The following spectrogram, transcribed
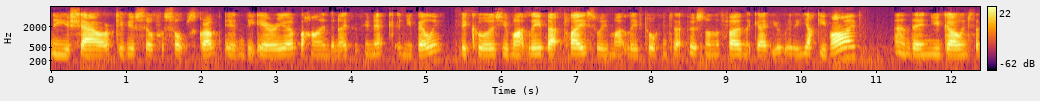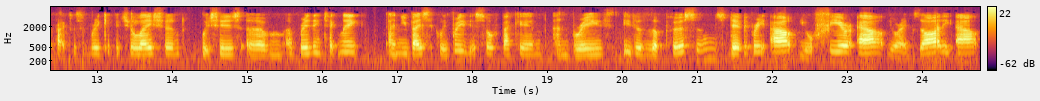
near your shower. Give yourself a salt scrub in the area behind the nape of your neck and your belly because you might leave that place or you might leave talking to that person on the phone that gave you a really yucky vibe. And then you go into the practice of recapitulation, which is um, a breathing technique and you basically breathe yourself back in and breathe either the person's debris out, your fear out, your anxiety out,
